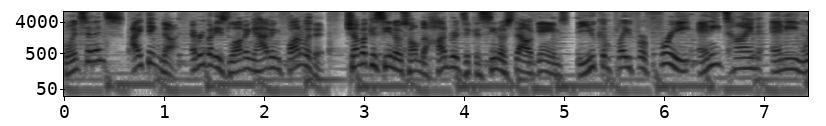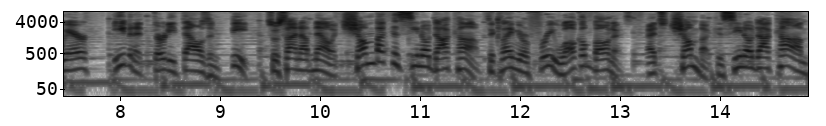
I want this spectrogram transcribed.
Coincidence? I think not. Everybody's loving having fun with it. Chumba Casino is home to hundreds of casino style games that you can play for free anytime, anywhere, even at 30,000 feet. So sign up now at chumbacasino.com to claim your free welcome bonus. That's chumbacasino.com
